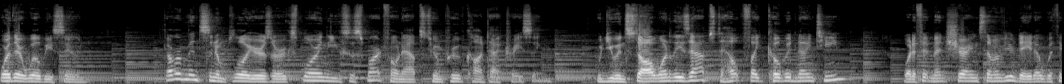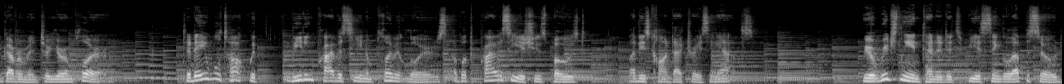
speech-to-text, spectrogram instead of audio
or there will be soon. Governments and employers are exploring the use of smartphone apps to improve contact tracing. Would you install one of these apps to help fight COVID 19? What if it meant sharing some of your data with the government or your employer? Today, we'll talk with leading privacy and employment lawyers about the privacy issues posed by these contact tracing apps. We originally intended it to be a single episode,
